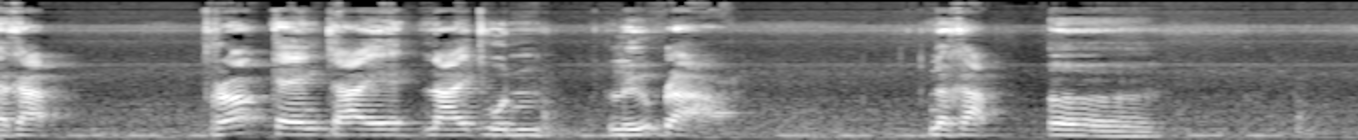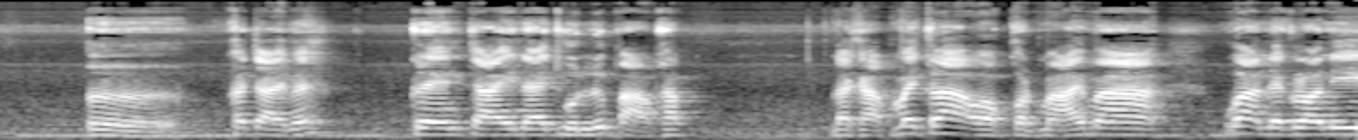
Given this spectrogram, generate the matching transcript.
นะครับ เพราะเกรงใจนายทุนหรือเปล่านะครับ เออ เออ เข้าใจไหมเกรงใจนายทุนหรือเปล่าครับนะครับ ไม่กล้าออกกฎหมายมา ว่าในกรณี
